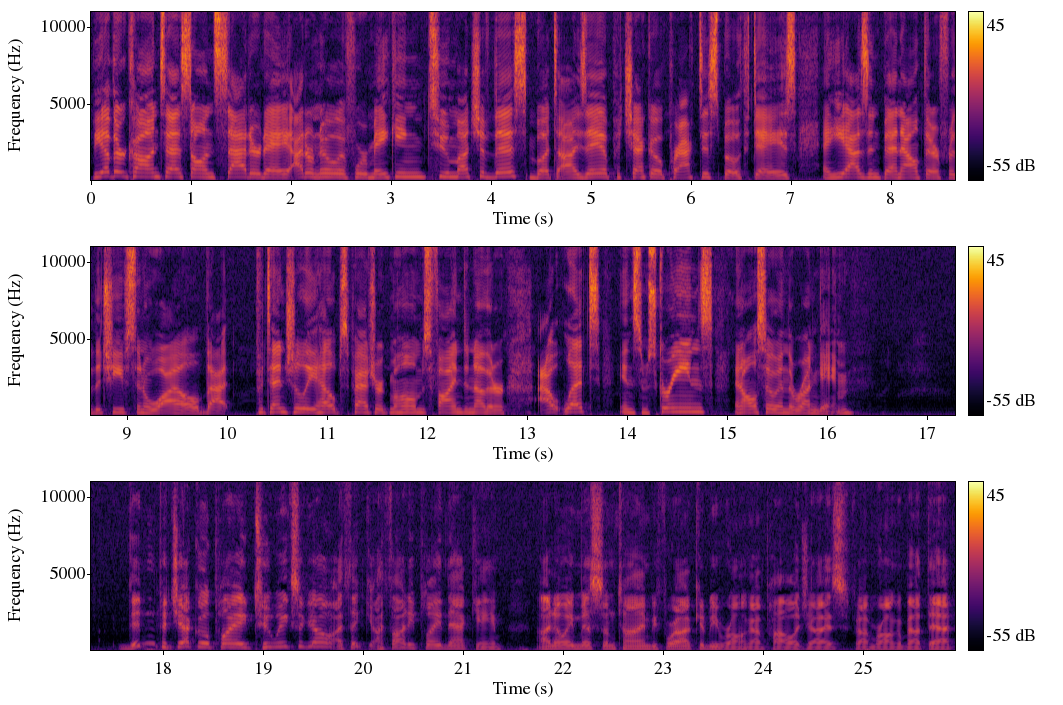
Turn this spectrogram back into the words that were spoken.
The other contest on Saturday, I don't know if we're making too much of this, but Isaiah Pacheco practiced both days, and he hasn't been out there for the Chiefs in a while. That potentially helps Patrick Mahomes find another outlet in some screens and also in the run game. Didn't Pacheco play two weeks ago? I think I thought he played that game. I know he missed some time before. I could be wrong. I apologize if I'm wrong about that.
